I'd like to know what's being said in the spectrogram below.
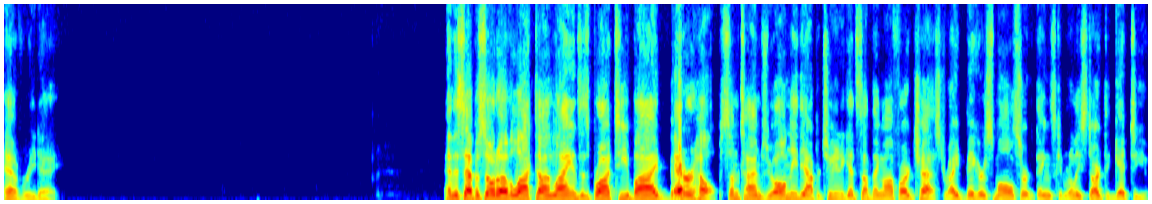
every day. And this episode of Locked On Lions is brought to you by BetterHelp. Sometimes we all need the opportunity to get something off our chest, right? Big or small, certain things can really start to get to you.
